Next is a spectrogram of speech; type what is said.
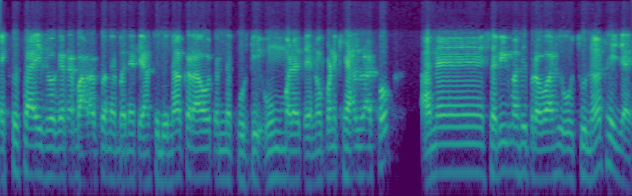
એક્સરસાઇઝ વગેરે બાળકોને બને ત્યાં સુધી ન કરાવો, તેમને પૂરતી ઊંઘ મળે તેનો પણ ખ્યાલ રાખો અને શરીરમાંથી પ્રવાહી ઓછું ન થઈ જાય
